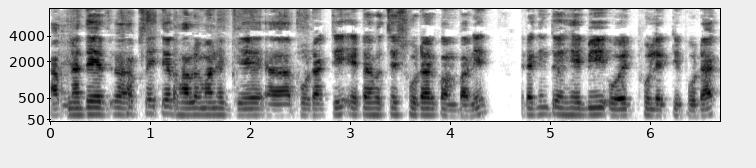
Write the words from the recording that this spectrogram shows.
আপনাদের সবচাইতে ভালো মানের যে প্রোডাক্টটি এটা হচ্ছে সোডার কোম্পানির এটা কিন্তু হেভি ওয়েটফুল একটি প্রোডাক্ট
